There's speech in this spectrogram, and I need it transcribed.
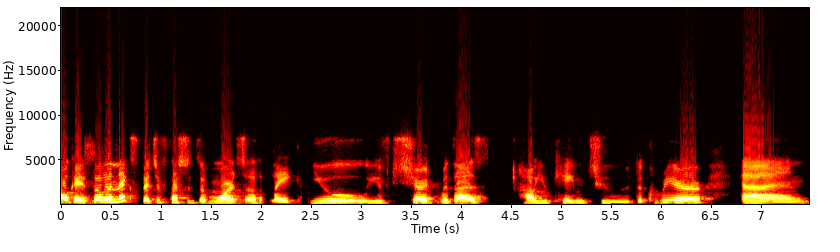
Okay so the next batch of questions are more to like you you've shared with us how you came to the career and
